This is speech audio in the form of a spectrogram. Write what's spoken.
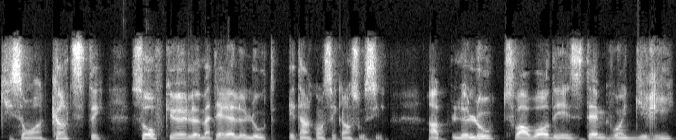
qui sont en quantité, sauf que le matériel, le loot, est en conséquence aussi. Le loot, tu vas avoir des items qui vont être gris,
